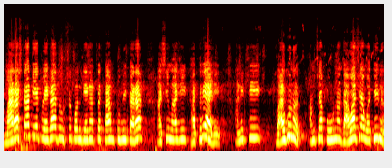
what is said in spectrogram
महाराष्ट्रात एक वेगळा दृष्टिकोन देण्याचं काम तुम्ही कराल अशी माझी खात्री आहे. आणि ती बाळगूनच आमच्या पूर्ण गावाच्या वतीनं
